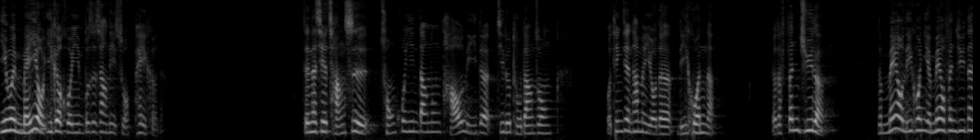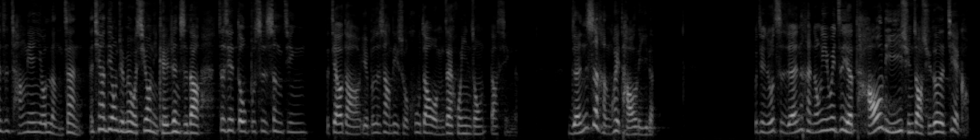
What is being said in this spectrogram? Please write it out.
因为没有一个婚姻不是上帝所配合的。在那些尝试从婚姻当中逃离的基督徒当中，我听见他们有的离婚了，有的分居了，的没有离婚也没有分居，但是常年有冷战。那亲爱的弟兄姐妹，我希望你可以认识到，这些都不是圣经的教导，也不是上帝所呼召我们在婚姻中要行的。人是很会逃离的，不仅如此，人很容易为自己的逃离寻找许多的借口。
